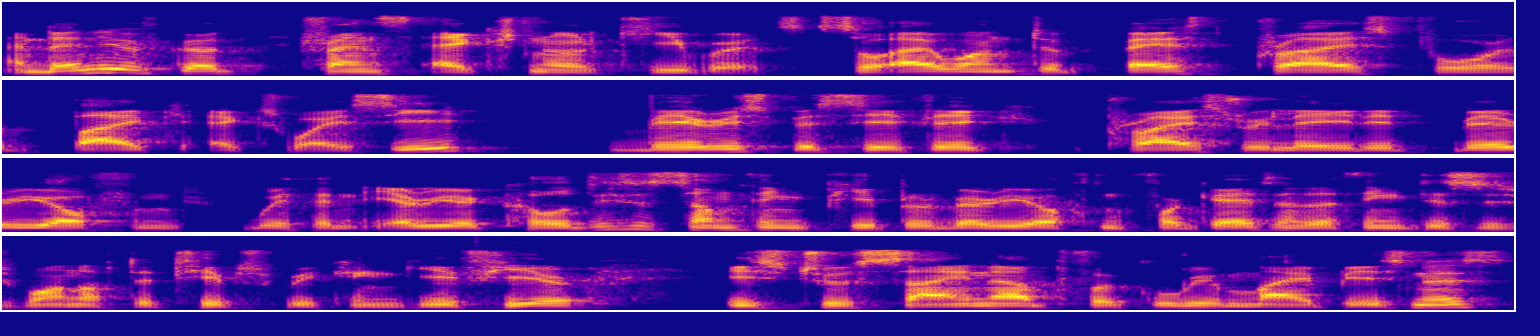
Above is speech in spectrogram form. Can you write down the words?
And then you've got transactional keywords. So I want the best price for bike XYZ very specific, price related, very often with an area code. This is something people very often forget. And I think this is one of the tips we can give here is to sign up for Google My Business.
